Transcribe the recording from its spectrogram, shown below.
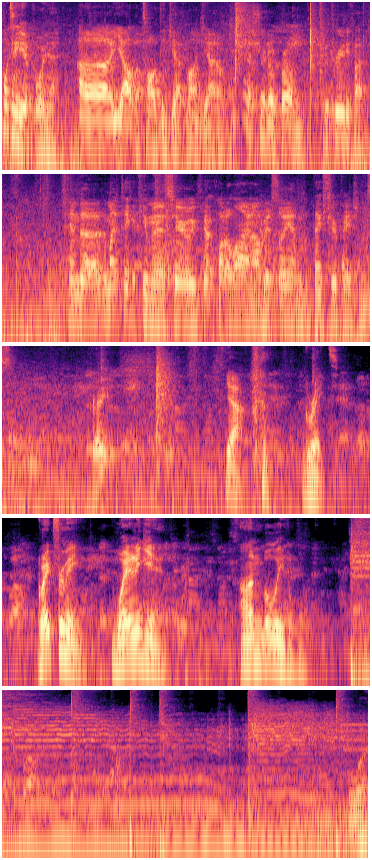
What can I get for you? Uh, yeah, I'll have a tall decaf macchiato. Yeah, sure, no problem. Be three eighty-five. And uh, it might take a few minutes here. We've got quite a line, obviously, and thanks for your patience. Great. Yeah, great. Great for me. Winning again. Unbelievable. What? What?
